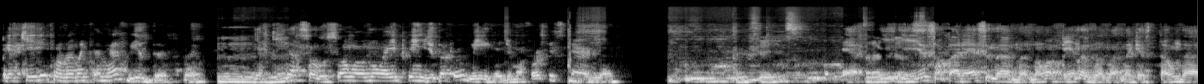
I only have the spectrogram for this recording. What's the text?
para aquele problema que é a minha vida. Né? Uhum. E aqui a solução não é empreendida por mim, é de uma força externa. Perfeito. É, e, isso aparece na, na, não apenas na, na, questão da,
